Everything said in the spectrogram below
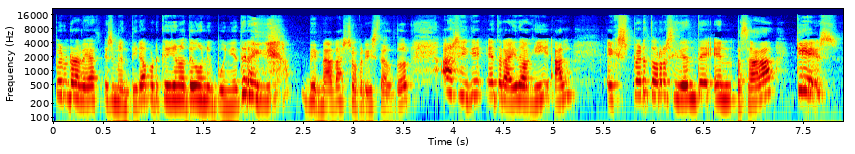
pero en realidad es mentira porque yo no tengo ni puñetera idea de nada sobre este autor. Así que he traído aquí al experto residente en la saga, que es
